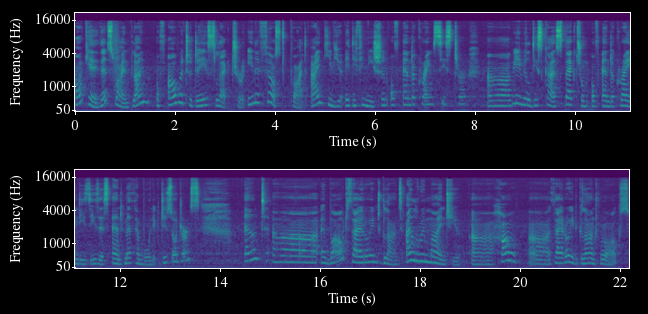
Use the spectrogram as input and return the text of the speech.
Okay, that's in plan of our today's lecture. In the first part, I give you a definition of endocrine system. Uh, we will discuss spectrum of endocrine diseases and metabolic disorders and uh, about thyroid glands. I'll remind you uh, how uh, thyroid gland works.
